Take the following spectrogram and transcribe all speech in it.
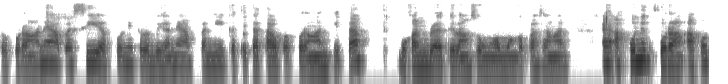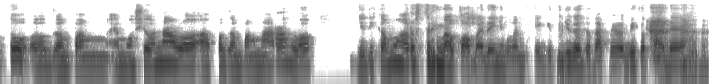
kekurangannya apa sih? Aku nih kelebihannya apa nih? Ketika tahu kekurangan kita bukan berarti langsung ngomong ke pasangan eh aku nih kurang aku tuh uh, gampang emosional loh apa gampang marah loh jadi kamu harus terima aku apa adanya bukan kayak gitu juga tetapi lebih kepada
